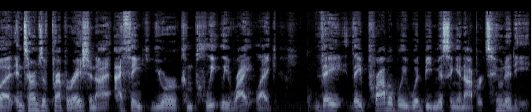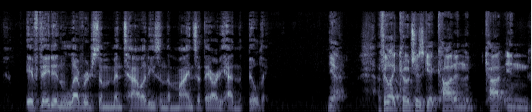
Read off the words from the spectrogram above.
But in terms of preparation, I, I think you're completely right. Like they they probably would be missing an opportunity if they didn't leverage the mentalities and the minds that they already had in the building. Yeah. I feel like coaches get caught in the caught in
